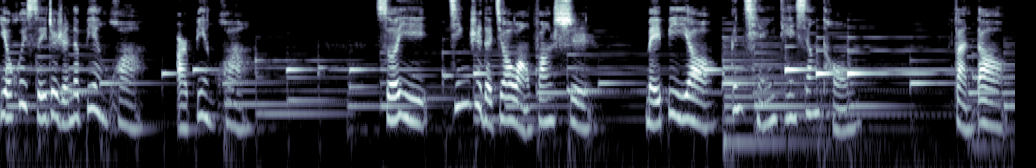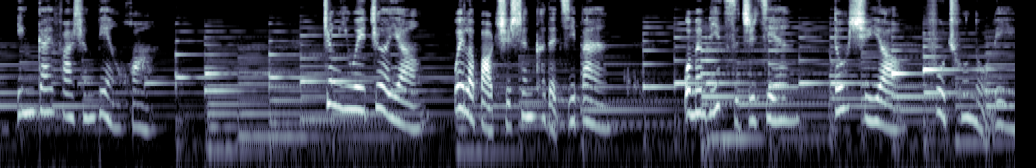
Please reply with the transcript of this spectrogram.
也会随着人的变化而变化。所以，今日的交往方式没必要跟前一天相同，反倒应该发生变化。正因为这样，为了保持深刻的羁绊，我们彼此之间都需要付出努力。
